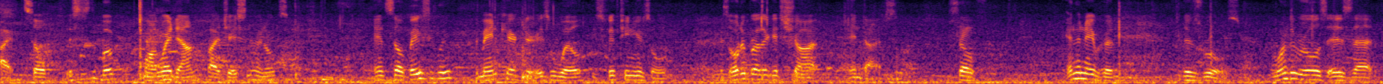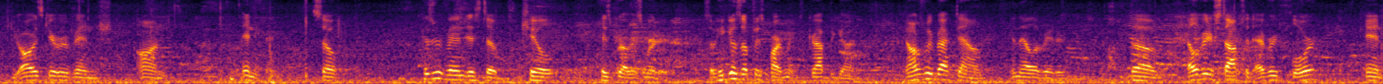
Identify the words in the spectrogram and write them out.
Alright, so this is the book, Long Way Down, by Jason Reynolds. And so basically, the main character is a Will. He's 15 years old. His older brother gets shot and dies. So, in the neighborhood, there's rules. One of the rules is that you always get revenge on anything. So, his revenge is to kill his brother's murderer. So he goes up to his apartment to grab the gun. And on his way back down in the elevator, the elevator stops at every floor, and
